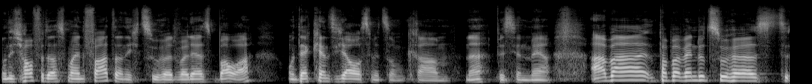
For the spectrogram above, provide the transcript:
Und ich hoffe, dass mein Vater nicht zuhört, weil der ist Bauer und der kennt sich aus mit so einem Kram, ne? Bisschen mehr. Aber Papa, wenn du zuhörst,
